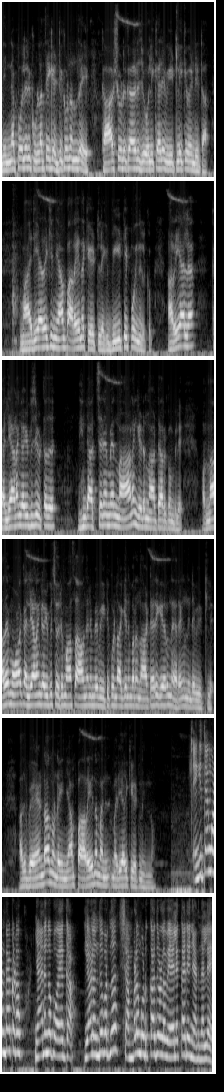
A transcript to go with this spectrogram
നിന്നെപ്പോലെ ഒരു കുള്ളത്തെ കെട്ടിക്കൊണ്ട് വന്നതേ കാശ് കൊടുക്കാതെ ഒരു ജോലിക്കാരെ വീട്ടിലേക്ക് വേണ്ടിയിട്ടാ. മര്യാദയ്ക്ക് ഞാൻ പറയുന്ന കേട്ടില്ലെങ്കിൽ വീട്ടിൽ പോയി നിൽക്കും. അറിയാല കല്യാണം കഴിപ്പിച്ച് വിട്ടത്. നിന്റെ അച്ഛനമ്മയെ നാണം കെടും നാട്ടുകാർക്ക് മുമ്പിൽ ഒന്നാമതേ മോളെ കല്യാണം കഴിപ്പിച്ച് ഒരു മാസം ആവുന്നതിന് മുമ്പേ വീട്ടിൽ കൊണ്ടാക്കിയെന്ന് പറഞ്ഞ് നാട്ടുകാർ കയറുന്ന ഇറങ്ങും നിന്റെ വീട്ടിൽ. അത് വേണ്ടാന്നുണ്ടെങ്കിൽ ഞാൻ പറയുന്ന മന മര്യാദയ്ക്ക് കേട്ട് നിന്നു. എങ്കിൽ തന്നെ കൊണ്ടാക്കടോ. ഞാനങ്ങ് പോയേക്കാം. ഇയാൾ എന്തോ പറഞ്ഞ് ശമ്പളം കൊടുക്കാതെയുള്ള വേലക്കാരെ ഞാനല്ലേ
